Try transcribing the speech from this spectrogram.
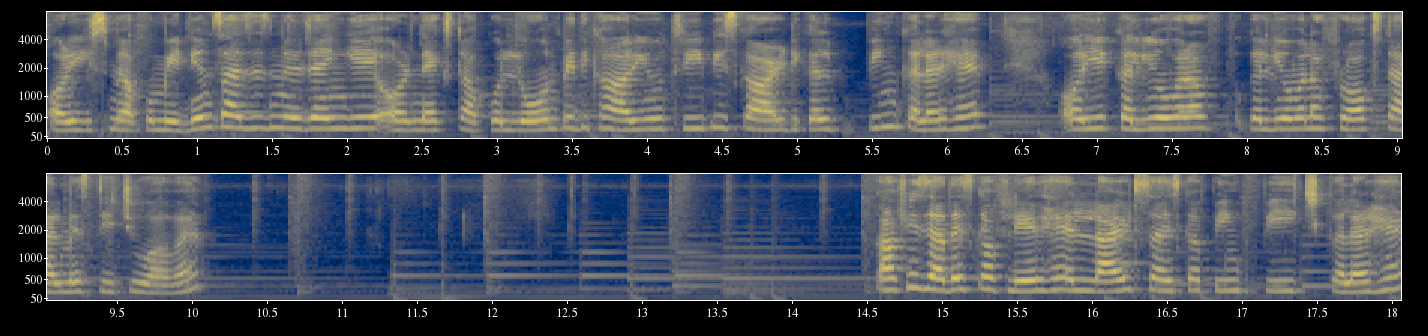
और इसमें आपको मीडियम साइजेस मिल जाएँगे और नेक्स्ट आपको लोन पे दिखा रही हूँ थ्री पीस का आर्टिकल पिंक कलर है और ये कलियों वाला कलियों वाला फ्रॉक स्टाइल में स्टिच हुआ हुआ है। काफ़ी ज़्यादा इसका फ्लेयर है लाइट साइज़ का पिंक पीच कलर है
